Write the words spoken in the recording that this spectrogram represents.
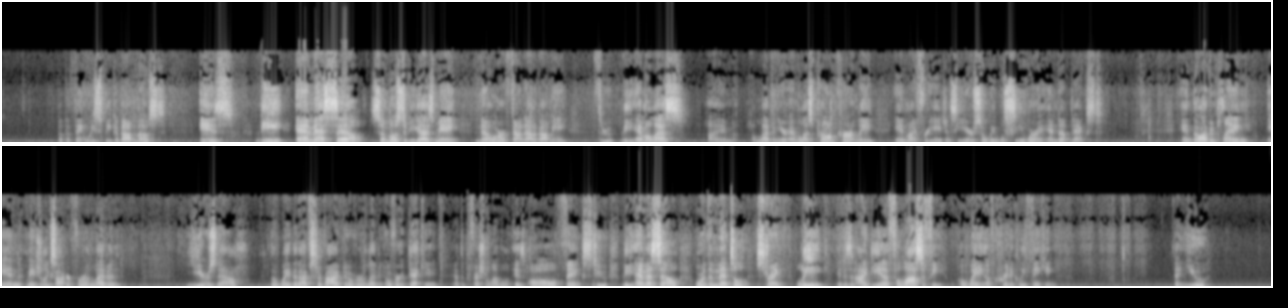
But the thing we speak about most is the MSL. So most of you guys may know or found out about me through the MLS. I'm 11 year MLS pro. I'm currently in my free agency year, so we will see where I end up next. And though I've been playing in Major League Soccer for 11 years now, the way that I've survived over 11 over a decade at the professional level is all thanks to the MSL or the Mental Strength League. It is an idea, philosophy, a way of critically thinking that you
